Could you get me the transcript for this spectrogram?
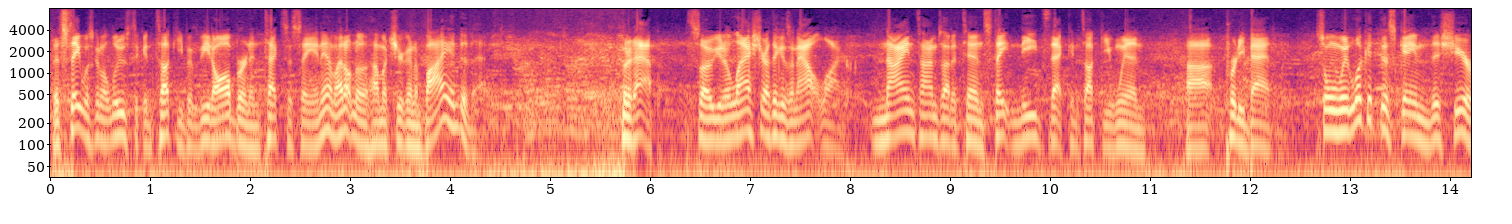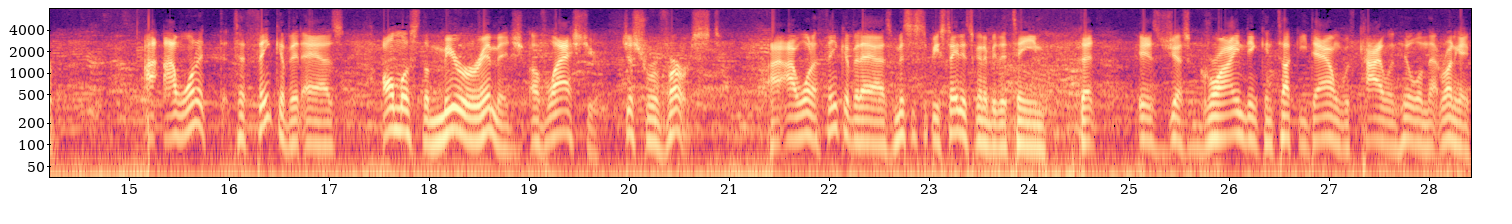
that State was going to lose to Kentucky but beat Auburn and Texas A&M, I don't know how much you're going to buy into that, but it happened. So you know, last year I think is an outlier. Nine times out of ten, State needs that Kentucky win uh, pretty badly. So when we look at this game this year, I, I wanted to think of it as almost the mirror image of last year, just reversed. I, I want to think of it as Mississippi State is going to be the team that is just grinding Kentucky down with Kylin Hill in that running game.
